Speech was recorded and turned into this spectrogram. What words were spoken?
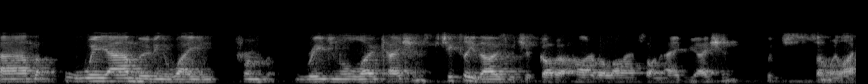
Um, we are moving away from regional locations, particularly those which have got a high reliance on aviation, which somewhere like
